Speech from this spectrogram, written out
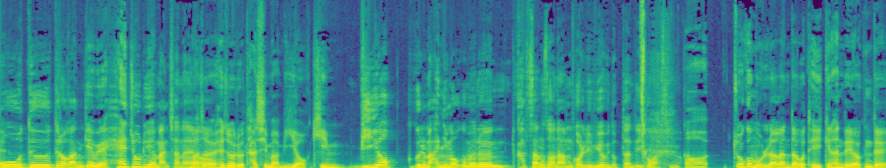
요오드 들어간 게 왜 해조류에 많잖아요. 맞아요. 해조류, 다시마, 미역, 김. 미역을 많이 먹으면은 갑상선암 걸릴 위험이 높다는데 이거 맞습니까? 어, 조금 올라간다고 돼 있긴 한데요. 근데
